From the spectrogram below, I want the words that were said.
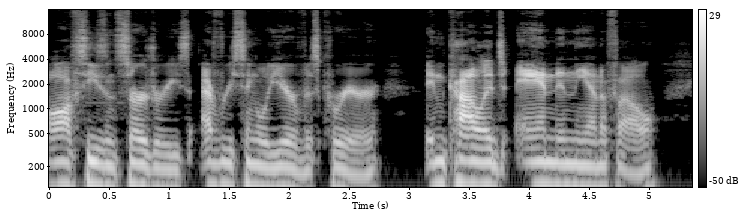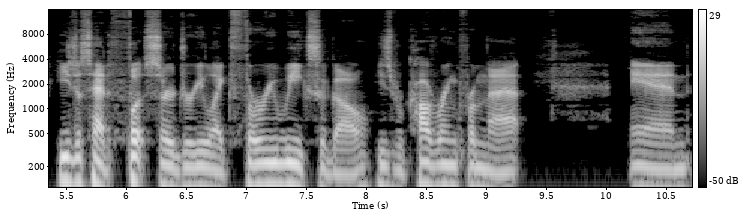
off season surgeries every single year of his career in college and in the NFL. He just had foot surgery like three weeks ago. He's recovering from that. And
